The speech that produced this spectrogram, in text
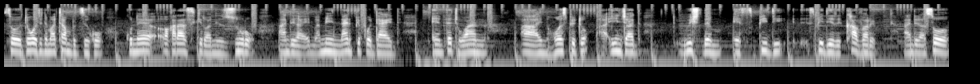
So tokoti nematambudziko kune vakarasikirwa nezuro and I mean nine people died and 31 are in hospital are injured. Wish them a speedy speedy recovery and so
